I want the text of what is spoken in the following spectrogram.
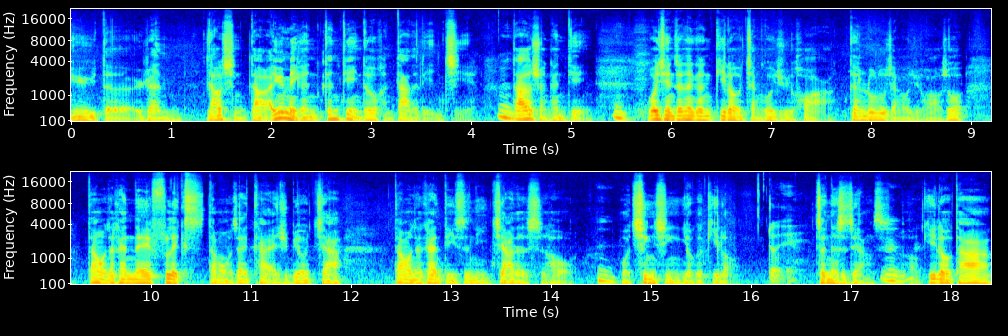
域的人邀请到了，因为每个人跟电影都有很大的连接。嗯，大家都喜欢看电影。嗯，我以前真的跟 Giloo 讲过一句话，跟露露讲过一句话，我说，当我在看 Netflix，当我在看 HBO 加，当我在看迪士尼加的时候，嗯，我庆幸有个 Giloo。对，真的是这样子。嗯，Giloo 他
